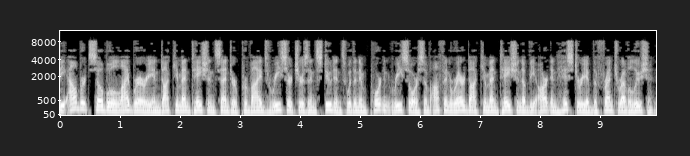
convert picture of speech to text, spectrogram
The Albert Soboul Library and Documentation Center provides researchers and students with an important resource of often rare documentation of the art and history of the French Revolution.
